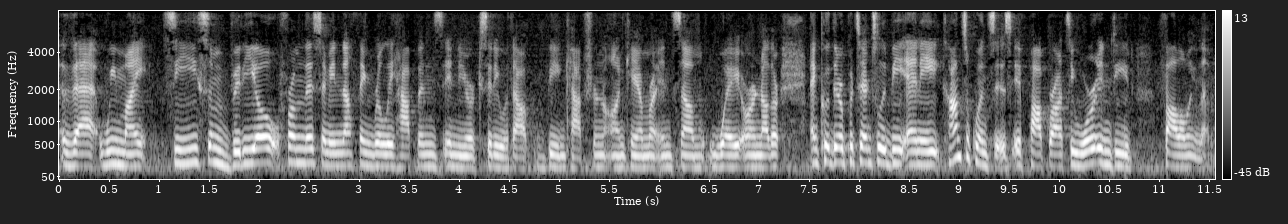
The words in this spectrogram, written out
that we might see some video from this? I mean, nothing really happens in New York City without being captured on camera in some way or another. And could there potentially be any consequences if paparazzi were indeed following them?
